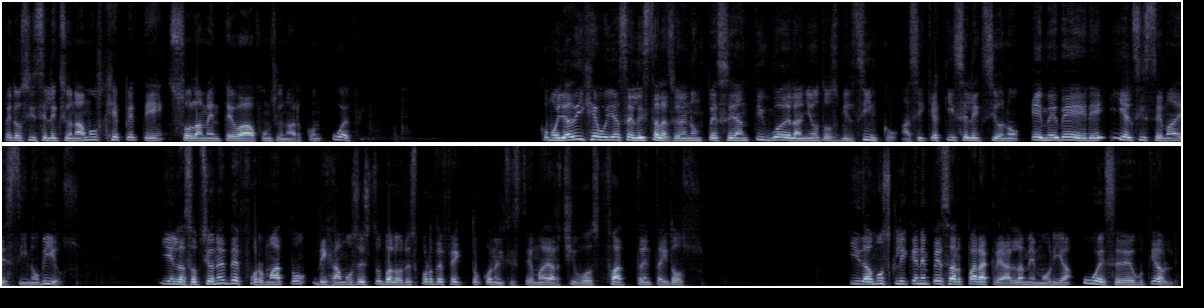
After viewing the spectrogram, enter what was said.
Pero si seleccionamos GPT solamente va a funcionar con UEFI. Como ya dije, voy a hacer la instalación en un PC antiguo del año 2005, así que aquí selecciono MBR y el sistema destino BIOS. Y en las opciones de formato dejamos estos valores por defecto con el sistema de archivos FAT32. Y damos clic en empezar para crear la memoria USB booteable.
